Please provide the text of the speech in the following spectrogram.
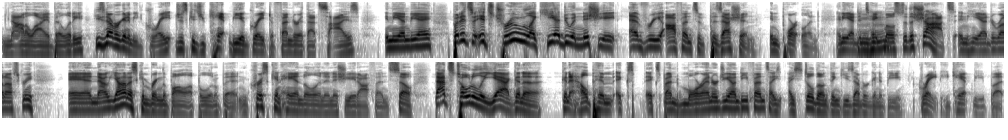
not a liability. He's never going to be great just because you can't be a great defender at that size in the NBA. But it's it's true. Like he had to initiate every offensive possession in Portland, and he had to take mm-hmm. most of the shots, and he had to run off screen. And now Giannis can bring the ball up a little bit, and Khris can handle and initiate offense. So that's totally yeah gonna gonna help him ex- expend more energy on defense. I, I still don't think he's ever gonna be great. He can't be, but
